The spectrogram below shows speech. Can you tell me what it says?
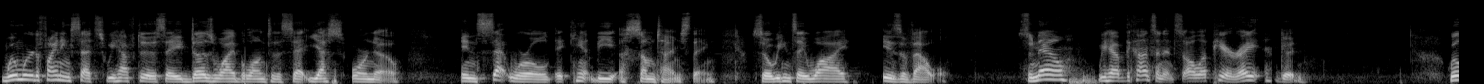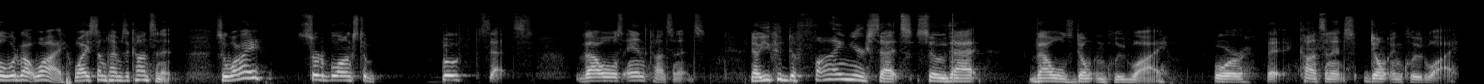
When we're defining sets, we have to say, does Y belong to the set, yes or no? In set world, it can't be a sometimes thing. So we can say Y is a vowel. So now we have the consonants all up here, right? Good. Well, what about Y? Y is sometimes a consonant. So Y sort of belongs to both sets, vowels and consonants. Now you could define your sets so that vowels don't include Y, or that consonants don't include Y.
